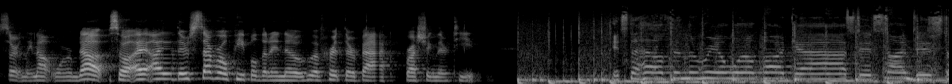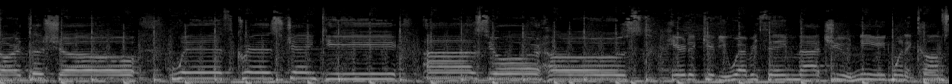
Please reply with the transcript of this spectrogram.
certainly not warmed up. So I, I there's several people that I know who have hurt their back brushing their teeth. It's the Health in the Real World podcast. It's time to start the show with Chris Jenke as your host. Here to give you everything that you need when it comes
